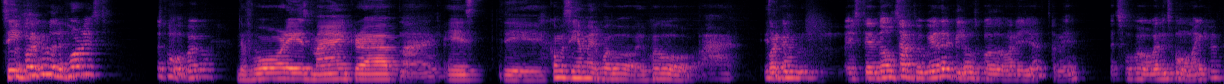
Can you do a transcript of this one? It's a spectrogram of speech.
Sí, Pues, por ejemplo, The Forest. Es como juego. The Forest, Minecraft, Man. este, ¿cómo se llama el juego? El juego, ah, Por ejemplo, este Don't Starve Together, que lo hemos jugado varios ya también. Es un juego bueno, es como Minecraft.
